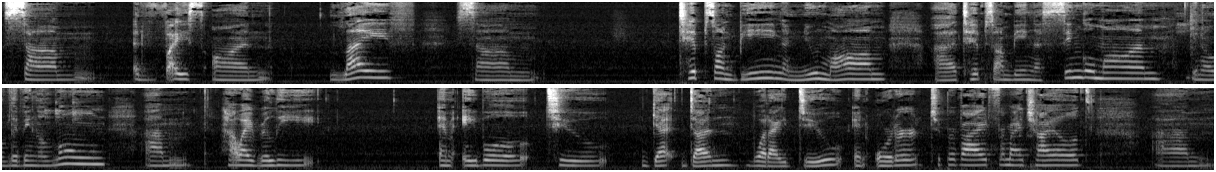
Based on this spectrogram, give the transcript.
some advice on life, some tips on being a new mom uh, tips on being a single mom, you know, living alone, um, how I really am able to get done what I do in order to provide for my child. Um,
